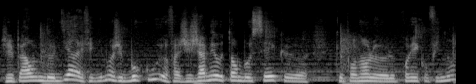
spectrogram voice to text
j'ai pas honte de le dire. Effectivement, j'ai beaucoup, enfin, j'ai jamais autant bossé que, que pendant le premier confinement.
